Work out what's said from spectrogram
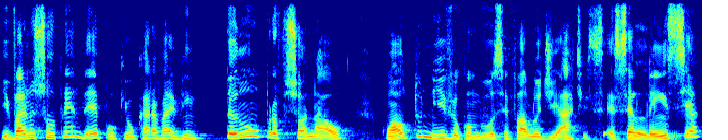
e vai nos surpreender, porque o cara vai vir tão profissional, com alto nível, como você falou, de arte, excelência,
